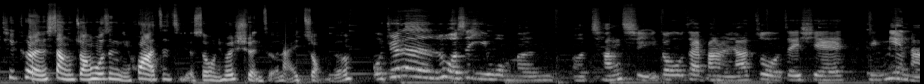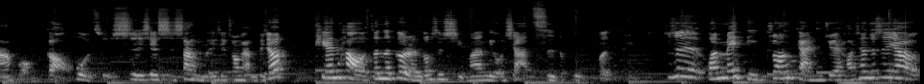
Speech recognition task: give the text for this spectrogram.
替客人上妆，或是你画自己的时候，你会选择哪一种呢？我觉得，如果是以我们呃长期都在帮人家做这些平面啊广告，或者是一些时尚的一些妆感，比较偏好真的个人都是喜欢留瑕疵的部分、欸、就是完美底妆，感觉好像就是要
